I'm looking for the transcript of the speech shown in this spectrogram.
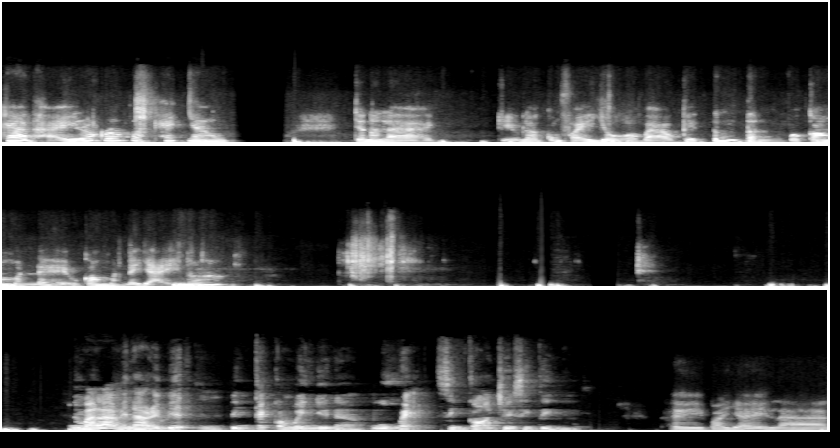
cá thể rất rất là khác nhau. Cho nên là kiểu là cũng phải dựa vào cái tính tình của con mình để hiểu con mình để dạy nó. Nhưng mà làm thế nào để biết tính cách con mình như nào? Bố mẹ sinh con trời sinh tính. Thì bởi vậy là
